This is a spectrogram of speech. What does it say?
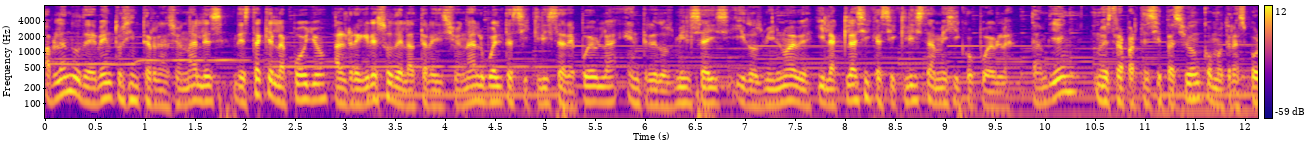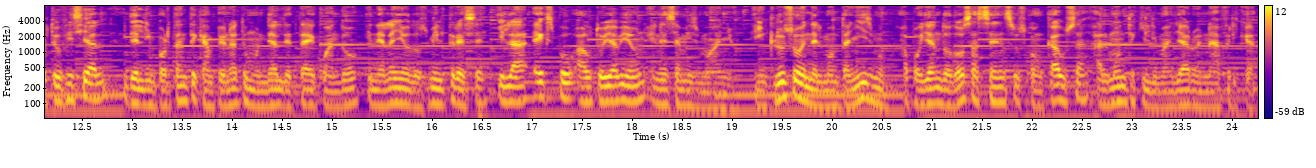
Hablando de eventos internacionales, destaca el apoyo al regreso de la tradicional Vuelta Ciclista de Puebla entre 2006 y 2009 y la clásica ciclista México-Puebla. También nuestra participación como transporte oficial del importante Campeonato Mundial de Taekwondo en el año 2013 y la Expo Auto y Avión en ese mismo año. incluso en el montañismo, apoyando dos ascensos con causa al Monte Kilimanjaro en África.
